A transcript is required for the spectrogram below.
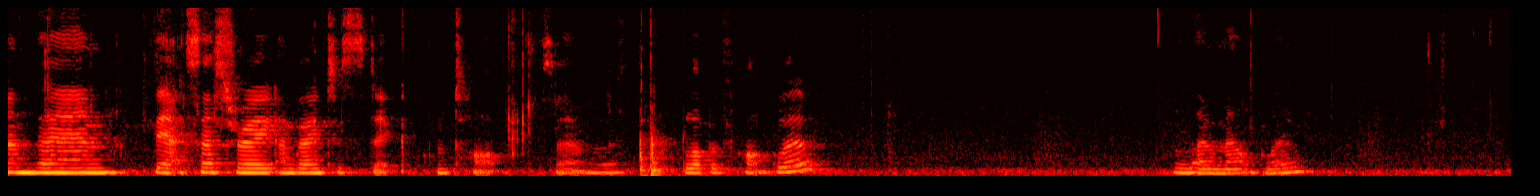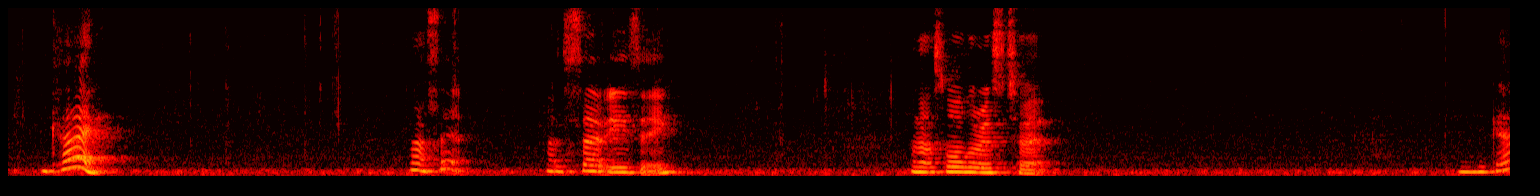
And then the accessory I'm going to stick on top. So a blob of hot glue, low melt glue. Okay, that's it. That's so easy. And that's all there is to it. Here we go.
